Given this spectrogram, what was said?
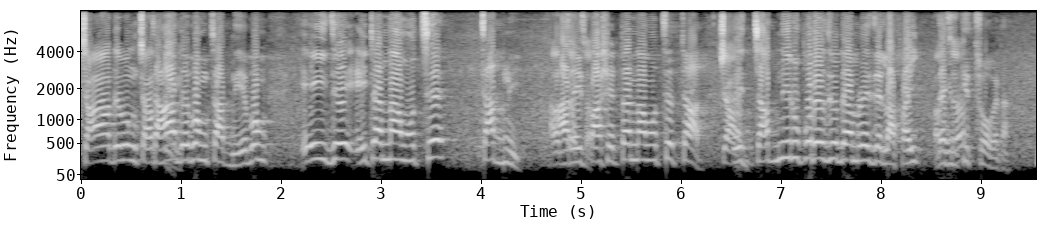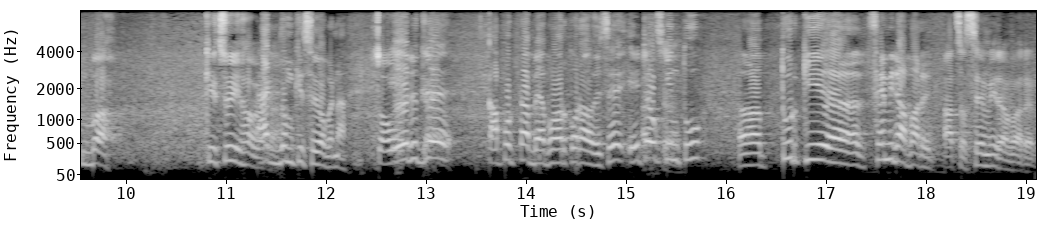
চাঁদ এবং চাঁদ এবং চাঁদনি এবং এই যে এইটার নাম হচ্ছে চাঁদনি আর এই আচ্ছা। পাশেরটার নাম হচ্ছে চাঁদ। এই চাঁদনির উপরে যদি আমরা এই যে লাফাই দেখেন আচ্ছা। কিচ্ছু হবে না বাহ কিছুই হবে একদম কিছুই হবে না। এর যে কাপড়টা ব্যবহার করা হয়েছে এটাও আচ্ছা। কিন্তু তুর্কি সেমি রাবারের আচ্ছা সেমি রাবারের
